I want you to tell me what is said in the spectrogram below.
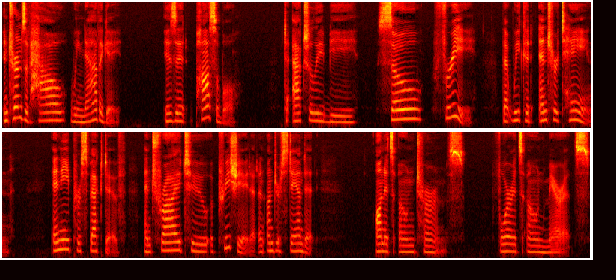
in terms of how we navigate, is it possible to actually be so free that we could entertain any perspective and try to appreciate it and understand it on its own terms, for its own merits,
